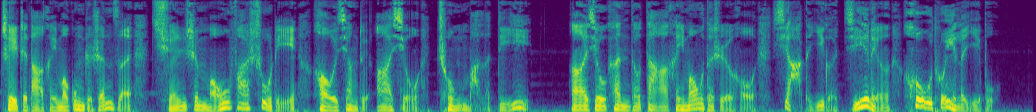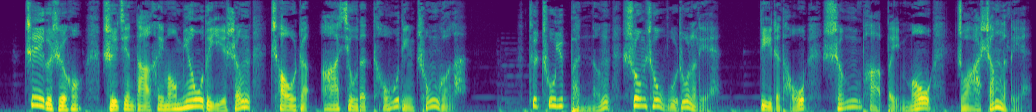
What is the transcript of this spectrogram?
这只大黑猫弓着身子，全身毛发竖立，好像对阿秀充满了敌意。阿秀看到大黑猫的时候，吓得一个机灵，后退了一步。这个时候，只见大黑猫“喵”的一声，朝着阿秀的头顶冲过来。他出于本能，双手捂住了脸，低着头，生怕被猫抓伤了脸。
